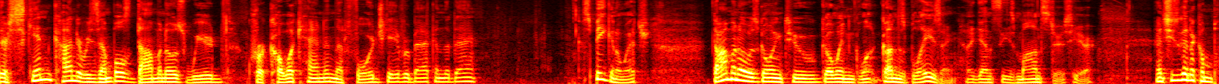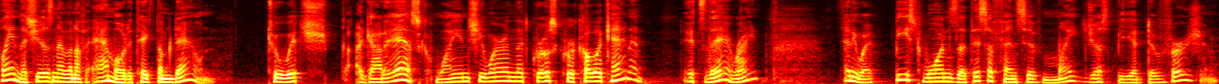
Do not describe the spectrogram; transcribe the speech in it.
Their skin kind of resembles Domino's weird Krakoa cannon that Forge gave her back in the day. Speaking of which, Domino is going to go in gl- guns blazing against these monsters here. And she's going to complain that she doesn't have enough ammo to take them down. To which I gotta ask, why isn't she wearing that gross Krakoa cannon? It's there, right? Anyway, Beast warns that this offensive might just be a diversion.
